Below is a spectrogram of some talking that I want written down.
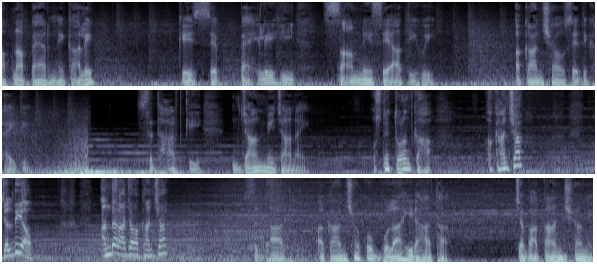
अपना पैर निकाले कि इससे पहले ही सामने से आती हुई आकांक्षा उसे दिखाई दी। सिद्धार्थ की जान में जान आई। उसने तुरंत कहा, आकांक्षा, जल्दी आओ। अंदर आ जाओ, आकांक्षा. सिद्धार्थ आकांक्षा को बुला ही रहा था। जब आकांक्षा ने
